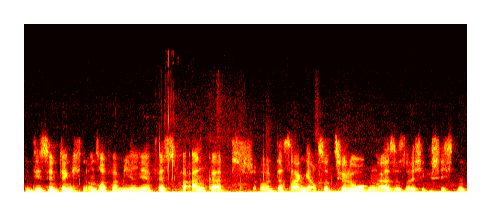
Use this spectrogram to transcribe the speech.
die sind, denke ich, in unserer Familie fest verankert. Und das sagen ja auch Soziologen. Also solche Geschichten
